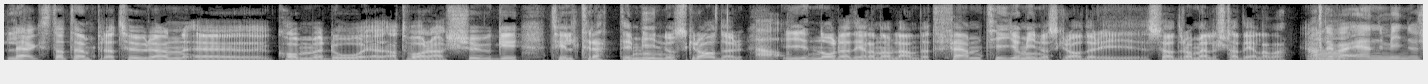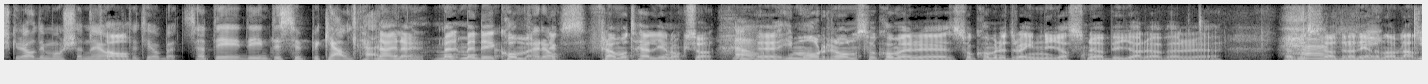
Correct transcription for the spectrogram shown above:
lägsta temperaturen eh, kommer då att vara 20 till 30 minusgrader Ja. i norra delen av landet. 5-10 minusgrader i södra och mellersta delarna. Ja, det var en minusgrad i morse när jag Ja. åkte till jobbet, så att det, det är inte superkallt här. Nej, nej, men, men det kommer. Det, framåt helgen också. Ja. Eh, imorgon så kommer, eh, så kommer det dra in nya snöbyar över, eh, över södra delen av landet.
